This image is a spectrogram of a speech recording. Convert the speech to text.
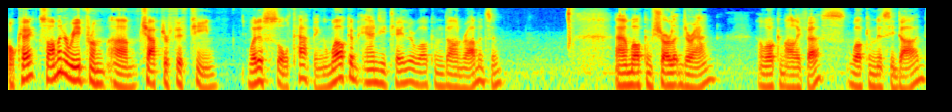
Okay, so I'm going to read from um, chapter 15 what is soul tapping? And welcome Angie Taylor, welcome Don Robinson, and welcome Charlotte Duran, and welcome Ali Fess, welcome Missy Dodd.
